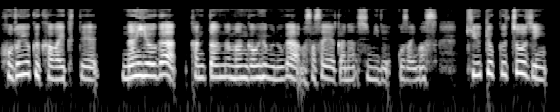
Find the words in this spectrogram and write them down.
程よく可愛くて、内容が簡単な漫画を読むのが、まあ、ささやかな趣味でございます。究極超人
